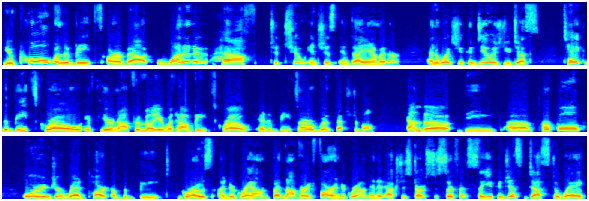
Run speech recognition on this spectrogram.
You pull when the beets are about one and a half to two inches in diameter. And what you can do is you just take the beets grow. If you're not familiar with how beets grow, uh, the beets are a root vegetable, and the the uh, purple, orange, or red part of the beet grows underground, but not very far underground, and it actually starts to surface. So you can just dust away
